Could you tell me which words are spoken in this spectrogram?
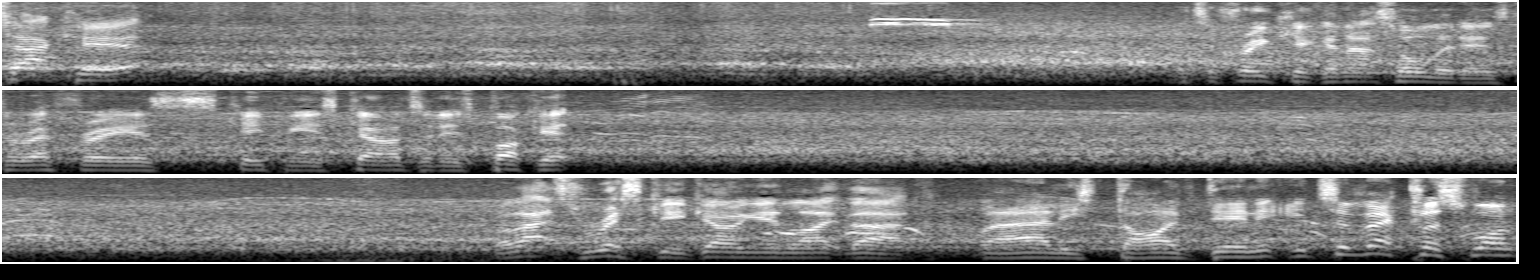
Attack here. It's a free kick and that's all it is. The referee is keeping his cards in his pocket. Well, that's risky going in like that. Well, he's dived in. It's a reckless one.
